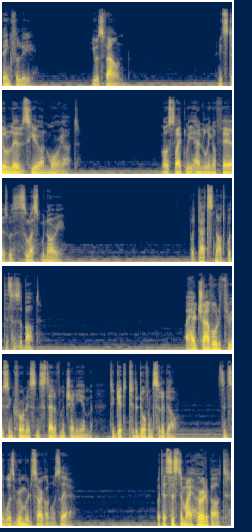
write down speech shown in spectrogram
Thankfully, he was found, and he still lives here on Moriat most likely handling affairs with Celeste Munari. But that's not what this is about. I had traveled through Synchronus instead of Magenium to get to the Dwarven Citadel, since it was rumored Sargon was there. But the system I heard about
